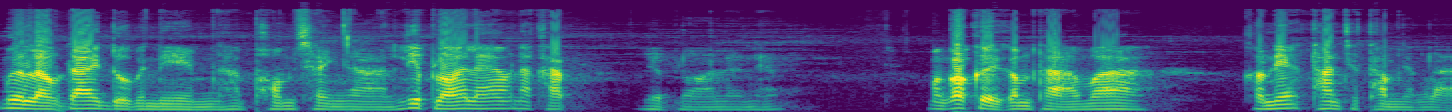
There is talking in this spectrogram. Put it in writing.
เมื่อเราได้โดเมนเนมนะครับพร้อมใช้งานเรียบร้อยแล้วนะครับ เรียบร้อยแล้วเนะครับมันก็เกิดคำถามว่าคราวเนี้ยท่านจะทำอย่างไร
